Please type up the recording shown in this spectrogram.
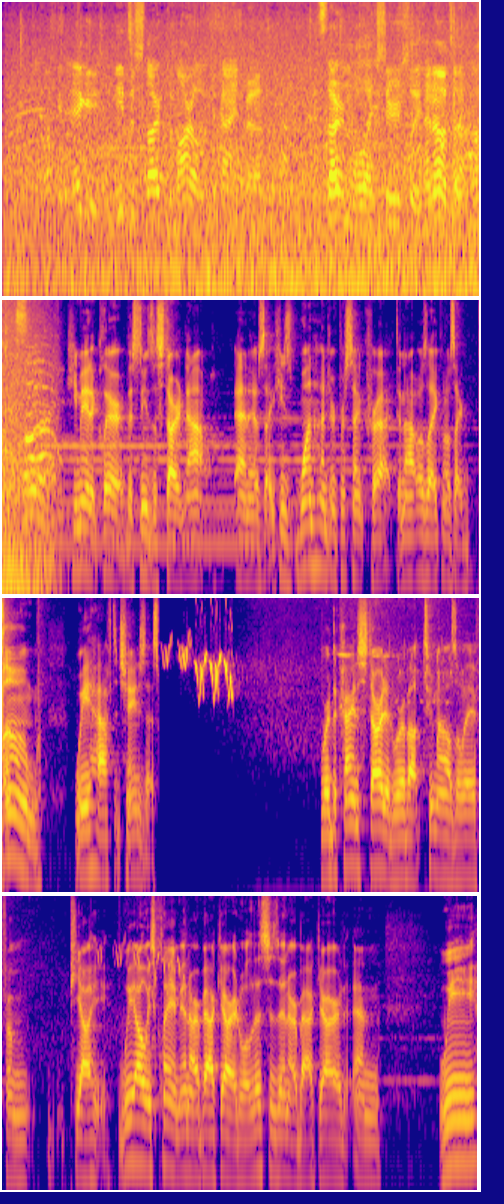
Fucking Eggy needs to start tomorrow with the kind, bro. It's starting to like seriously. I know it's like. huh? he made it clear this needs to start now. And it was like, he's 100% correct. And I was like, I was like, boom, we have to change this. Where Dakine started, we're about two miles away from Peahi. We always claim in our backyard, well, this is in our backyard. And we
